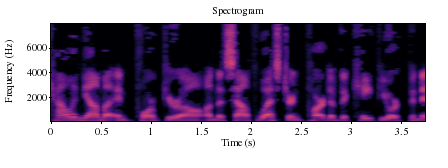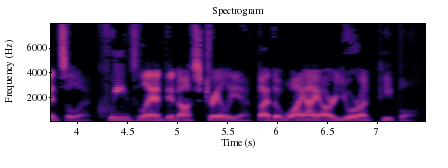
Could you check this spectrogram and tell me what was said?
Kowanyama and Pormpuraaw on the southwestern part of the Cape York Peninsula, Queensland in Australia, by the Yir Yoront people.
